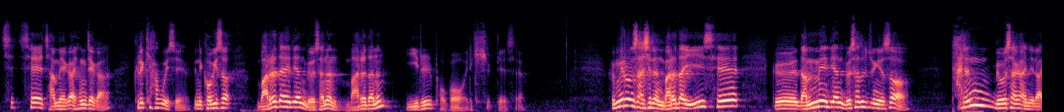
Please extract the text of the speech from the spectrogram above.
세 자매가, 형제가 그렇게 하고 있어요. 근데 거기서 마르다에 대한 묘사는 마르다는 이를 보고 이렇게 기록되어 있어요. 흥미로운 사실은 마르다 이 세 그 남매에 대한 묘사들 중에서 다른 묘사가 아니라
